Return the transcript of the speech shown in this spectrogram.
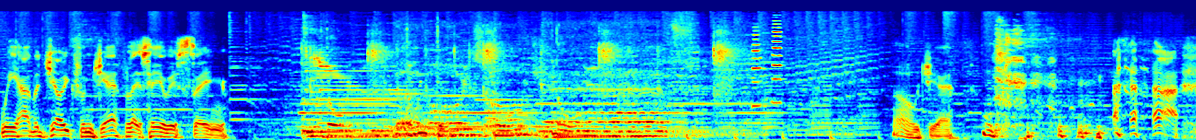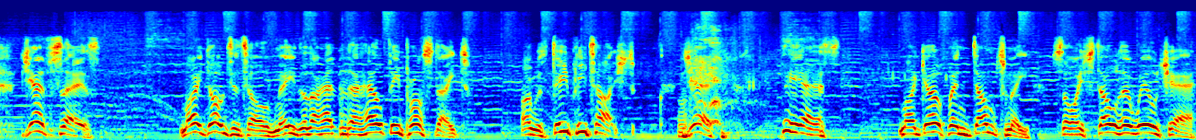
We have a joke from Jeff. Let's hear his thing. Oh, Jeff. Jeff says, My doctor told me that I had a healthy prostate. I was deeply touched. Jeff, P.S. My girlfriend dumped me, so I stole her wheelchair.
